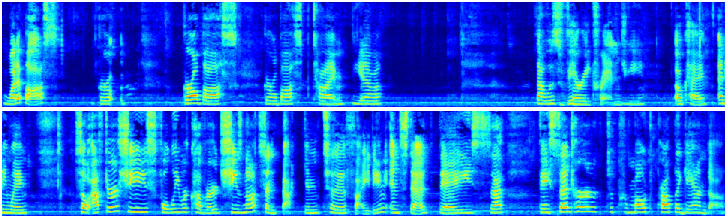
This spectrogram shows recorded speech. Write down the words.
what a boss. Girl girl boss. Girl boss time. Yeah. That was very cringy. Okay. Anyway, so after she's fully recovered, she's not sent back into fighting. Instead, they se- they sent her to promote propaganda.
